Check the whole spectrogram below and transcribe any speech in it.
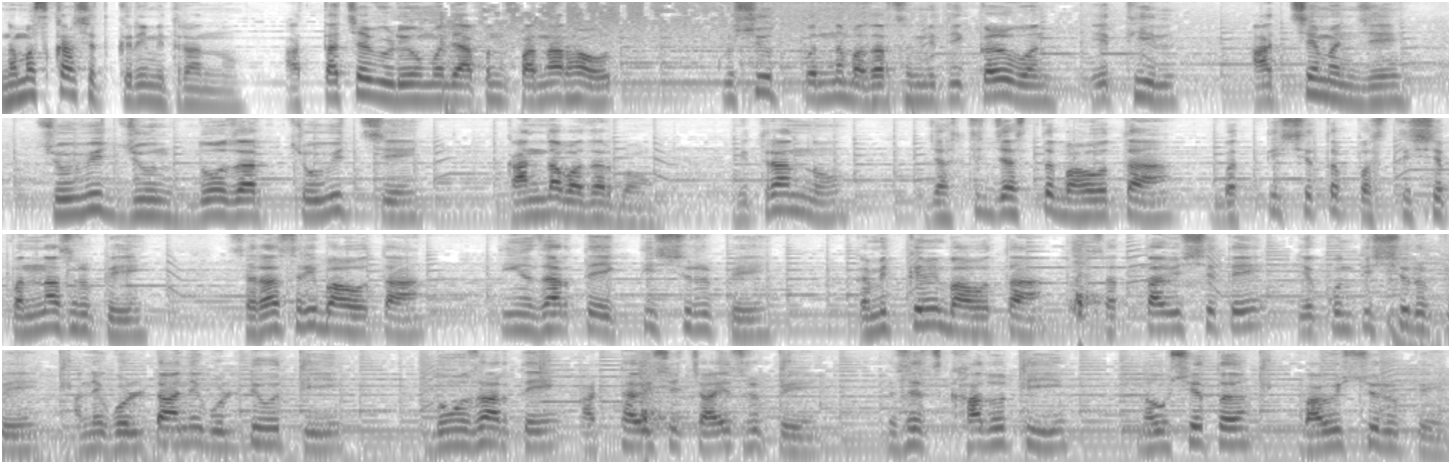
नमस्कार शेतकरी मित्रांनो. आत्ताच्या व्हिडिओमध्ये आपण पाहणार आहोत कृषी उत्पन्न बाजार समिती कळवण येथील आजचे म्हणजे चोवीस जून दोन हजार चोवीसचे कांदा बाजारभाव. मित्रांनो जास्तीत जास्त भाव होता बत्तीसशे ते पस्तीसशे पन्नास रुपये सरासरी भाव होता तीन हजार ते एकतीसशे रुपये कमीत कमी भाव होता सत्तावीसशे ते एकोणतीसशे रुपये आणि गोल्टा आणि गुलटी होती दोन हजार ते अठ्ठावीसशे चाळीस रुपये तसेच खाद होती नऊशे ते बावीसशे रुपये.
